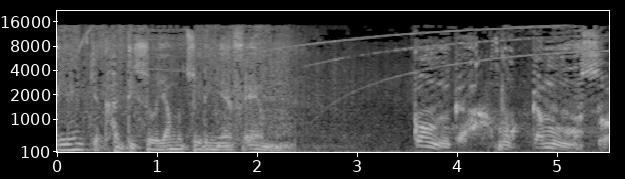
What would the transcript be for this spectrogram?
e ke kgatiso ya motsweding fm konka bokamoso.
